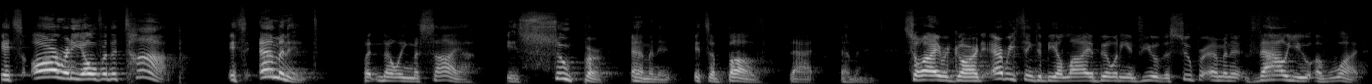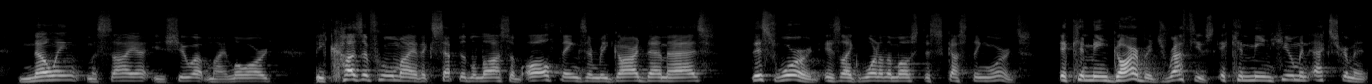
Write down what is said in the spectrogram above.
It's already over the top. It's eminent. But knowing Messiah is super eminent. It's above that eminence. So I regard everything to be a liability in view of the supereminent value of what? Knowing Messiah, Yeshua, my Lord, because of whom I have accepted the loss of all things and regard them as. This word is like one of the most disgusting words. It can mean garbage, refuse. It can mean human excrement.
